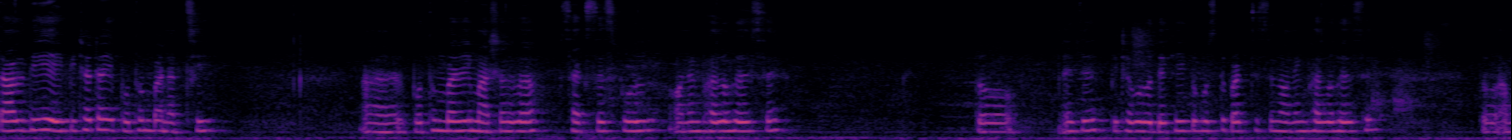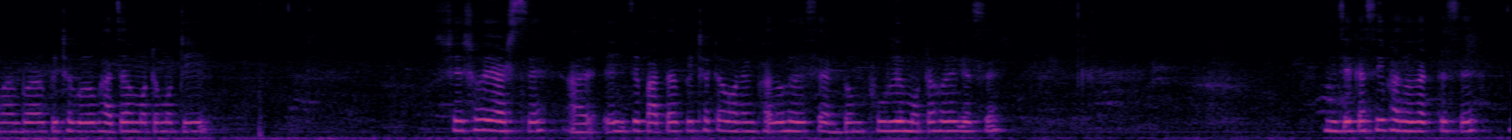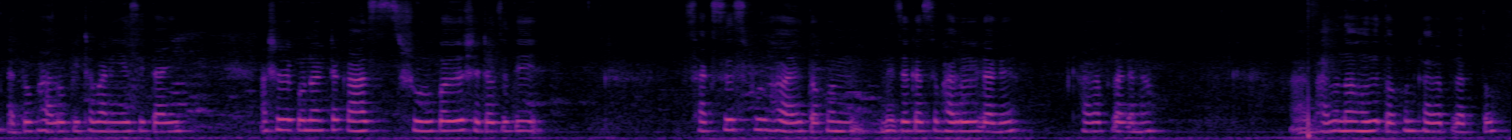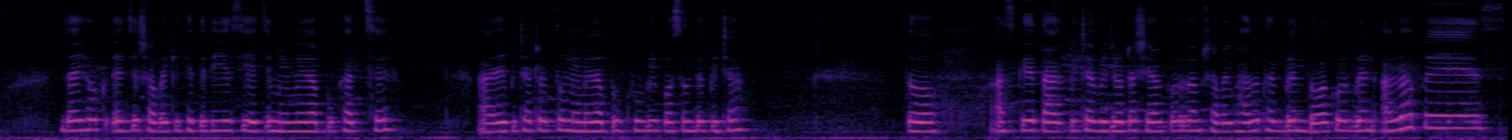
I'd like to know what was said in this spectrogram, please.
তাল দিয়ে এই পিঠাটাই প্রথম বানাচ্ছি। আর প্রথমবারই মাসাল্লাহ সাকসেসফুল অনেক ভালো হয়েছে। তো এই যে পিঠাগুলো দেখেই তো বুঝতে পারতেছেন অনেক ভালো হয়েছে। তো আমার বড় পিঠাগুলো ভাজা মোটামুটি শেষ হয়ে আসছে। আর এই যে পাতার পিঠাটাও অনেক ভালো হয়েছে, একদম ফুলে মোটা হয়ে গেছে। নিজের কাছেই ভালো লাগতেছে। এত ভালো পিঠা বানিয়েছি তাই। আসলে কোনো একটা কাজ শুরু করলে সেটা যদি সাকসেসফুল হয়, তখন নিজের কাছে ভালোই লাগে, খারাপ লাগে না। আর ভালো না হলে তখন খারাপ লাগতো। যাই হোক এর যে সবাইকে খেতে দিয়েছি এর যে মেমের আব্বু খাচ্ছে। আর এই পিঠাটা তো মেমের আব্বুর খুবই পছন্দের পিঠা। তো আজকে তার পিঠার ভিডিওটা শেয়ার করলাম। সবাই ভালো থাকবেন, দোয়া করবেন। আল্লাহ হাফেজ।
